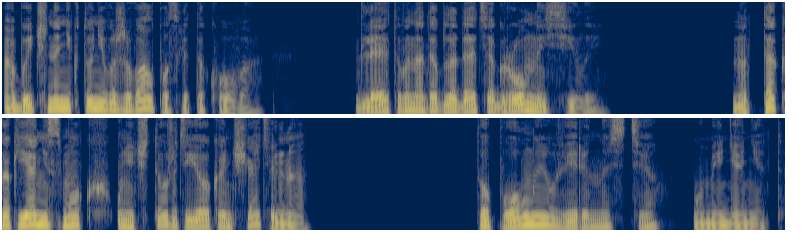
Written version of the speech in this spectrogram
Обычно никто не выживал после такого. Для этого надо обладать огромной силой. Но так как я не смог уничтожить ее окончательно, то полной уверенности у меня нет.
